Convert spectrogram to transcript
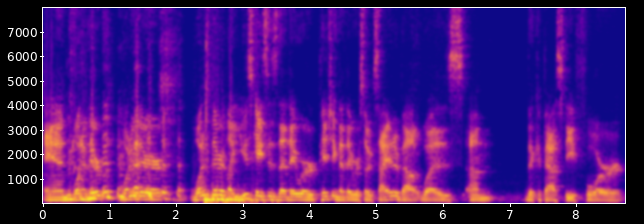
and one of their one of their one of their like use cases that they were pitching that they were so excited about was um, the capacity for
